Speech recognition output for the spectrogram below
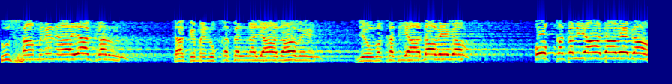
تو سامنے نہ آیا کر، تاکہ مینو قتل نہ یاد آوے۔ جی وہ وقت یاد آئے گا وہ قتل یاد آئے گا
